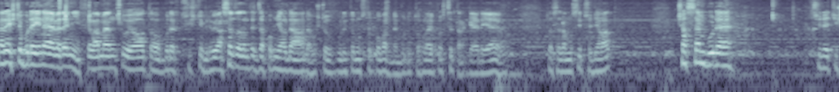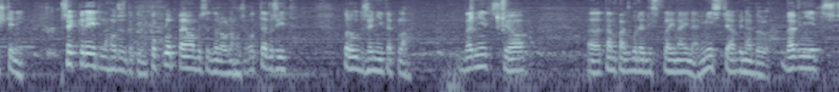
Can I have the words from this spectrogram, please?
Tady ještě bude jiné vedení filamentu, jo, to bude v příštím videu. Já jsem to tam teď zapomněl dát a už to kvůli tomu stopovat nebudu, tohle je prostě tragédie, jo. To se tam musí předělat. Časem bude 3D tištění překryt nahoře s takovým poklopem, aby se to dalo nahoře otevřít, proudření tepla vevnitř, jo, Eh, tam pak bude display na jiném místě, aby nebyl vevnitř.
